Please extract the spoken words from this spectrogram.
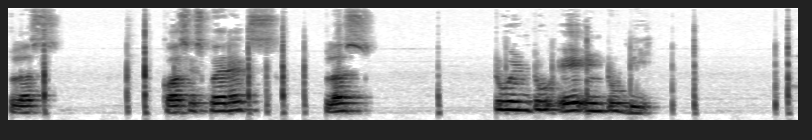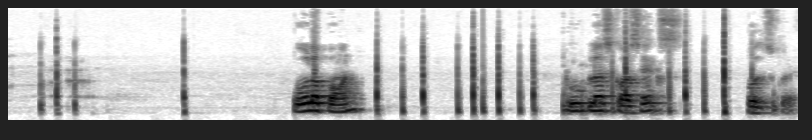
plus cos square x plus 2 into a into b whole upon 2 plus cos x whole square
